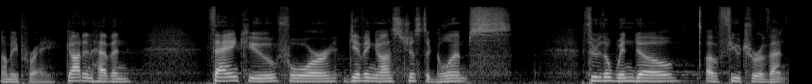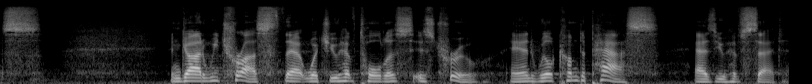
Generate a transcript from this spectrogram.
Let me pray. God in heaven, thank you for giving us just a glimpse through the window of future events. And God, we trust that what you have told us is true and will come to pass as you have said.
